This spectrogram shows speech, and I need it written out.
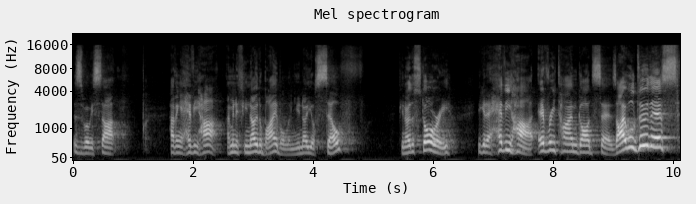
This is where we start having a heavy heart. I mean, if you know the Bible and you know yourself, if you know the story, you get a heavy heart every time God says, I will do this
